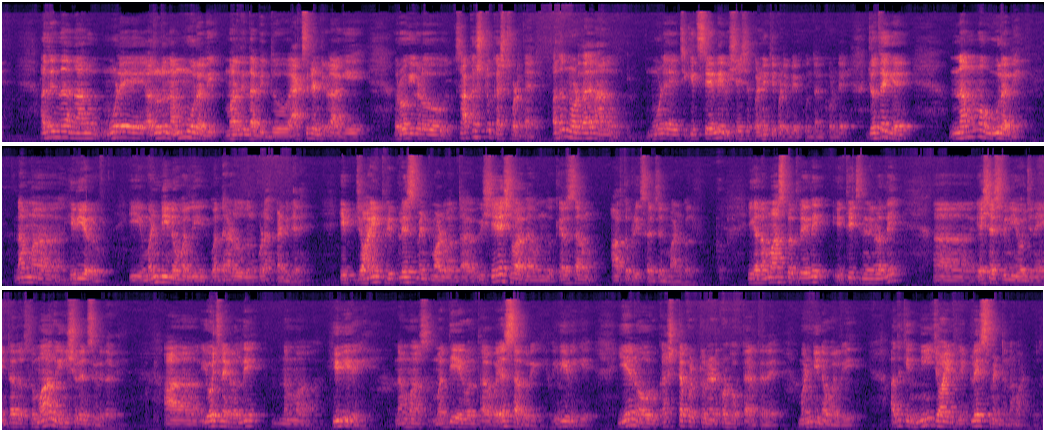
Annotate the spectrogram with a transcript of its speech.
ಅದರಿಂದ ನಾನು ಮೂಳೆ, ಅದರಲ್ಲೂ ನಮ್ಮೂರಲ್ಲಿ ಮರದಿಂದ ಬಿದ್ದು ಆಕ್ಸಿಡೆಂಟ್ಗಳಾಗಿ ರೋಗಿಗಳು ಸಾಕಷ್ಟು ಕಷ್ಟಪಡ್ತಾ ಇದ್ದರು ಅದನ್ನು ನೋಡಿದಾಗ ನಾನು ಮೂಳೆ ಚಿಕಿತ್ಸೆಯಲ್ಲಿ ವಿಶೇಷ ಪರಿಣಿತಿ ಪಡಿಬೇಕು ಅಂತ ಅಂದ್ಕೊಂಡೆ ಜೊತೆಗೆ ನಮ್ಮ ಊರಲ್ಲಿ ನಮ್ಮ ಹಿರಿಯರು ಈ ಮಂಡಿ ನೋವಲ್ಲಿ ಒದ್ದಾಡುವುದನ್ನು ಕೂಡ ಕಂಡಿದ್ದೇನೆ. ಈ ಜಾಯಿಂಟ್ ರಿಪ್ಲೇಸ್ಮೆಂಟ್ ಮಾಡುವಂತಹ ವಿಶೇಷವಾದ ಒಂದು ಕೆಲಸ ಆರ್ಥೋಪೆಡಿಕ್ ಸರ್ಜನ್ ಮಾಡಬಲ್ಲರು ಈಗ ನಮ್ಮ ಆಸ್ಪತ್ರೆಯಲ್ಲಿ ಇತ್ತೀಚಿನ ದಿನಗಳಲ್ಲಿ ಯಶಸ್ವಿನಿ ಯೋಜನೆ, ಇಂಥದ್ದು ಸುಮಾರು ಇನ್ಶೂರೆನ್ಸ್ಗಳಿದ್ದಾವೆ ಆ ಯೋಜನೆಗಳಲ್ಲಿ ನಮ್ಮ ಹಿರಿಯರಿಗೆ ನಮ್ಮ ಮಧ್ಯೆ ಇರುವಂತಹ ವಯಸ್ಸಾದವರಿಗೆ ಹಿರಿಯರಿಗೆ ಏನು ಅವರು ಕಷ್ಟಪಟ್ಟು ನಡ್ಕೊಂಡು ಹೋಗ್ತಾ ಇರ್ತಾರೆ ಮಂಡಿ ನೋವಲ್ಲಿ ಅದಕ್ಕೆ ನೀ ಜಾಯಿಂಟ್ ರಿಪ್ಲೇಸ್ಮೆಂಟನ್ನು ಮಾಡ್ಬೋದು.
